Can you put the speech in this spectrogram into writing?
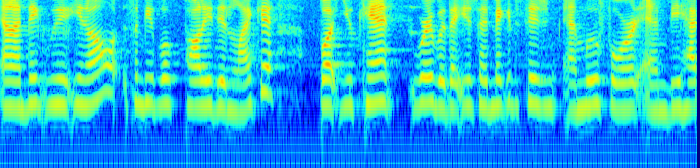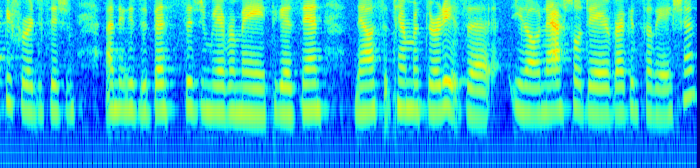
And I think we, you know, some people probably didn't like it, but you can't worry about that. You just have to make a decision and move forward and be happy for a decision. I think it's the best decision we ever made because then now September 30, it's a you know National Day of Reconciliation,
